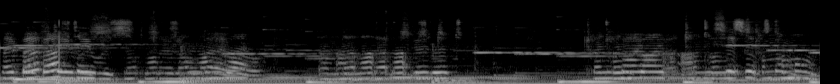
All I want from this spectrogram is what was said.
My My birthday, birthday was, not, not so long long ago. And that, And that, that, was that was good. good. 25, 25 uh, 26, 26, come come on. on.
